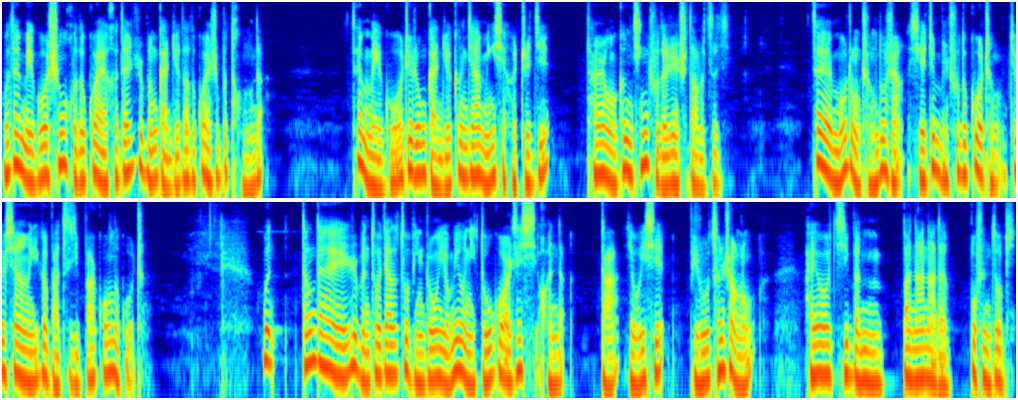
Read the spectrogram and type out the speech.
我在美国生活的怪和在日本感觉到的怪是不同的。在美国，这种感觉更加明显和直接，它让我更清楚地认识到了自己。在某种程度上，写这本书的过程就像一个把自己扒光的过程。问：当代日本作家的作品中有没有你读过而且喜欢的？答：有一些，比如村上隆，还有几本 banana 的部分作品。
